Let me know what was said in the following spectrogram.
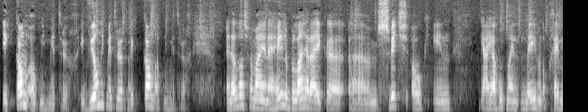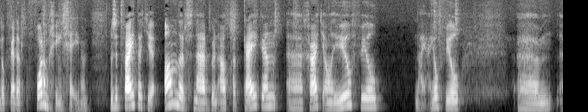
ik kan ook niet meer terug. Ik wil niet meer terug, maar ik kan ook niet meer terug. En dat was voor mij een hele belangrijke um, switch ook in ja, ja, hoe ik mijn leven op een gegeven moment ook verder vorm ging geven. Dus het feit dat je anders naar burn-out gaat kijken, uh, gaat je al heel veel, nou ja, heel veel um, uh,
